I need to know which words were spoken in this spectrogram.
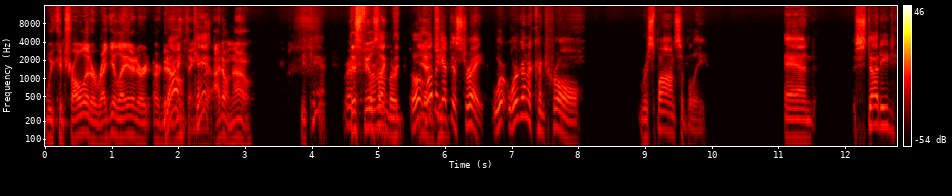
we control it or regulate it or, or do No, anything. can't. I don't know. You can't. This feels like the- yeah, let me G- get this straight. We're we're going to control responsibly and studied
